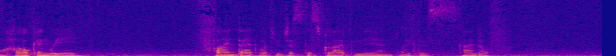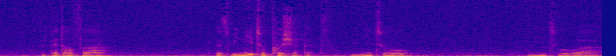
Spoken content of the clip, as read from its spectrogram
or how can we find that what you just described in the end, like this kind of a bit of a because we need to push a bit. We need to we need to uh,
